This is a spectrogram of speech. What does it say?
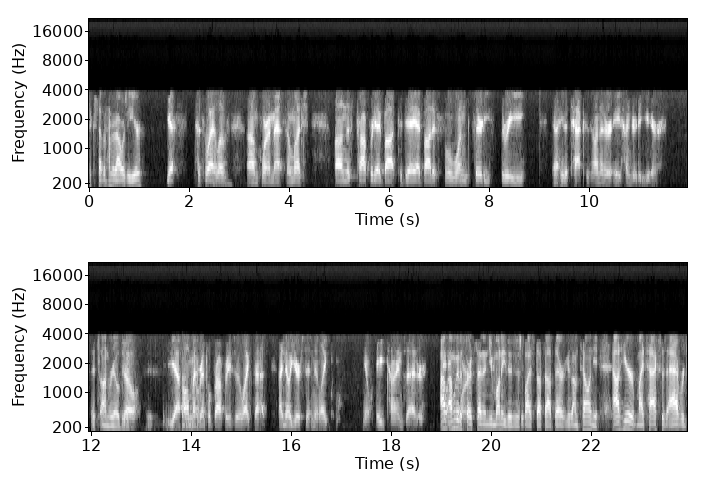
six seven hundred dollars a year? Yes, that's why I love um, where I'm at so much. On this property I bought today, I bought it for 133, and I think the taxes on it are 800 a year. It's unreal, dude. So, yeah, all my rental properties are like that. I know you're sitting at like, you know, eight times that or. I'm, going to start sending you money to just buy stuff out there because I'm telling you, out here my taxes average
